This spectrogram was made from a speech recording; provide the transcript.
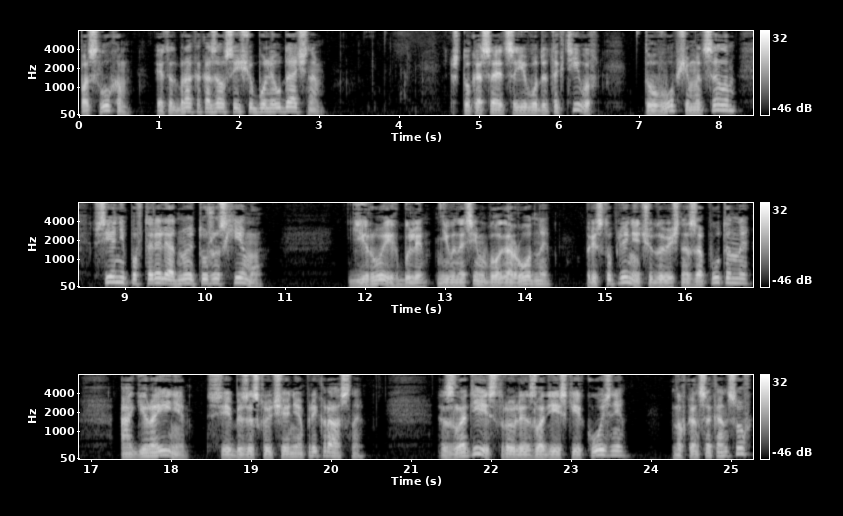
По слухам, этот брак оказался еще более удачным. Что касается его детективов, то в общем и целом все они повторяли одну и ту же схему — Герои их были невыносимо благородны, преступления чудовищно запутанны, а героини все без исключения прекрасны. Злодеи строили злодейские козни, но в конце концов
